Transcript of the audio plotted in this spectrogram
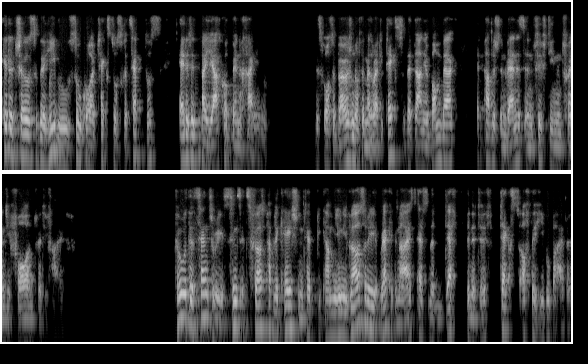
Kittel chose the Hebrew so-called Textus Receptus, edited by Jacob ben Chaim. This was a version of the Masoretic text that Daniel Bomberg had published in Venice in 1524 and 25. Through the centuries, since its first publication, it had become universally recognized as the definitive text of the Hebrew Bible.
